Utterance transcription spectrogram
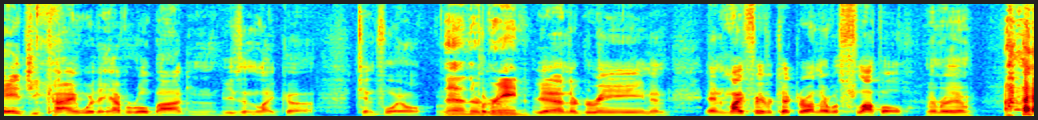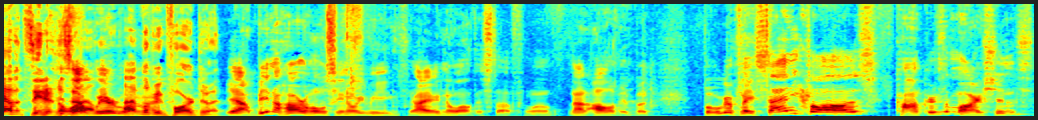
edgy kind where they have a robot and he's in like uh, tinfoil. And they're it in- green. yeah, and they're green. And and my favorite character on there was Floppo. Remember him? I haven't seen it in He's a that weird one, I'm looking right? forward to it. Yeah, being a horror host, you know, we I know all this stuff. Well, not all of it, but but we're gonna play Santa Claus conquers the Martians,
